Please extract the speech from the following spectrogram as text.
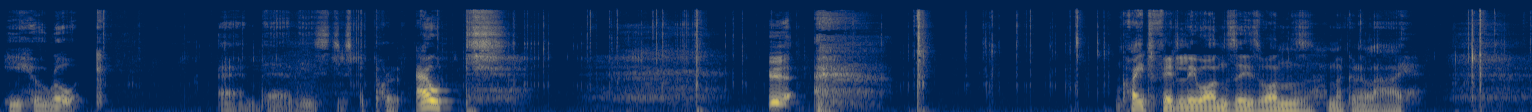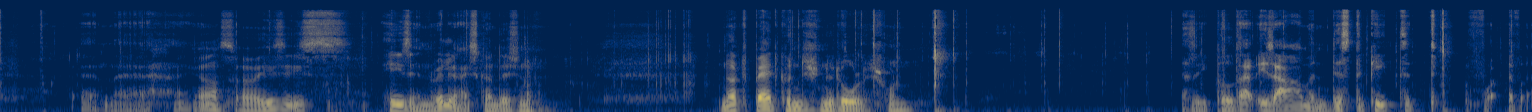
He heroic. And uh, these just pull out. Quite fiddly ones, these ones, I'm not going to lie. And uh, there you go, so he's, he's, he's in really nice condition. Not bad condition at all, this one as he pulled out his arm and dislocated it forever.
